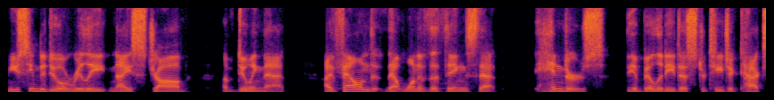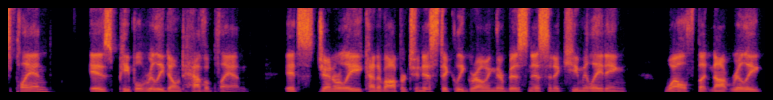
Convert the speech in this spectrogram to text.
And you seem to do a really nice job of doing that. I've found that one of the things that hinders the ability to strategic tax plan is people really don't have a plan. It's generally kind of opportunistically growing their business and accumulating wealth, but not really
